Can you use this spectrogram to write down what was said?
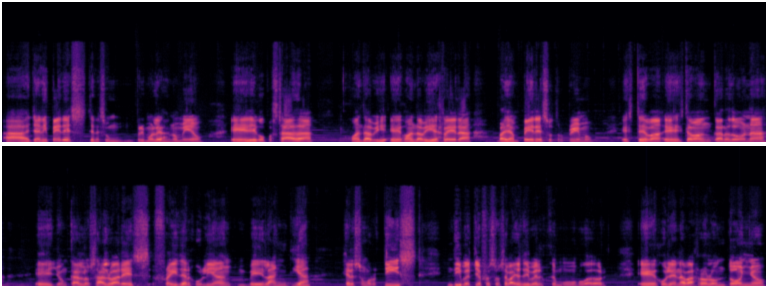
a Yanni Pérez, tienes un primo lejano mío, eh, Diego Postada, Juan David, Juan David Herrera, Brian Pérez, otro primo, Esteban Cardona, John Carlos Álvarez, Freider Julián Belandia, Gerson Ortiz, Diver Jefferson Ceballos, Diver que muy buen jugador, eh, Julián Navarro Londoño,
